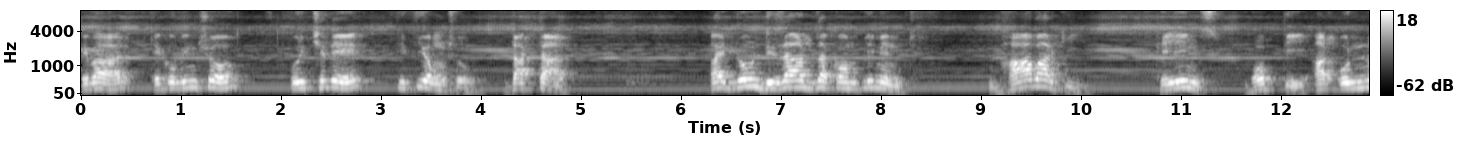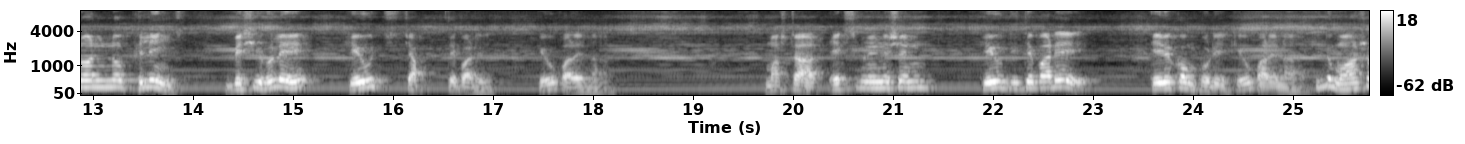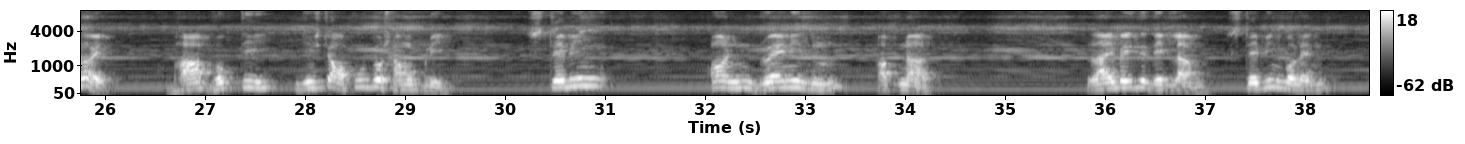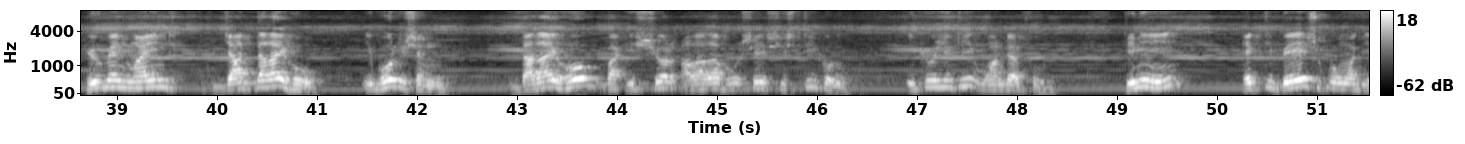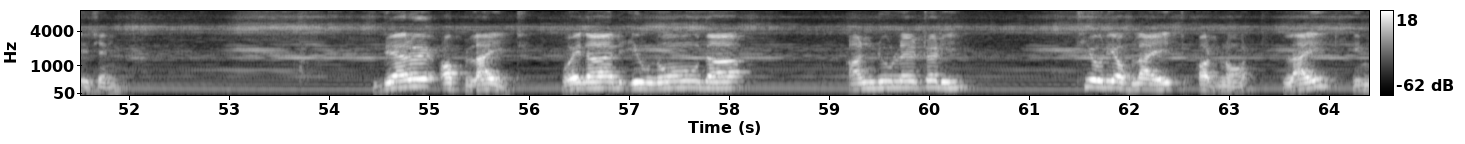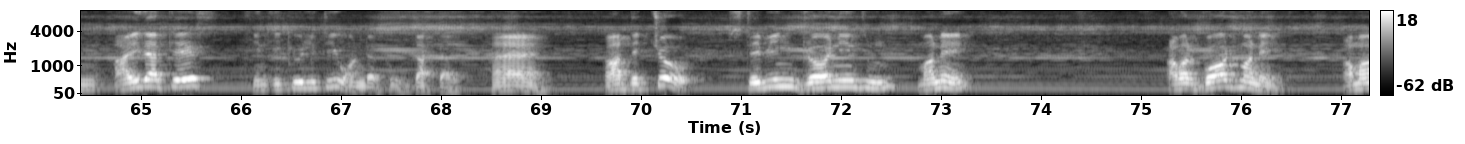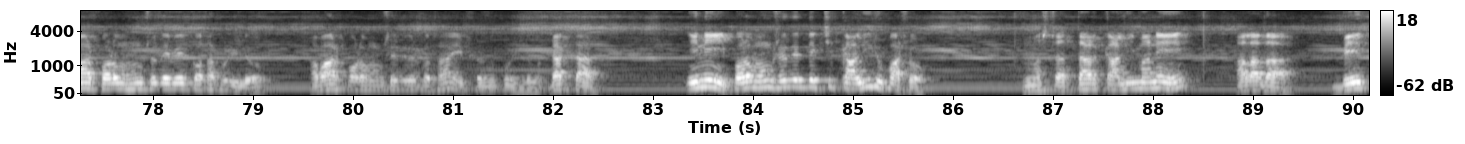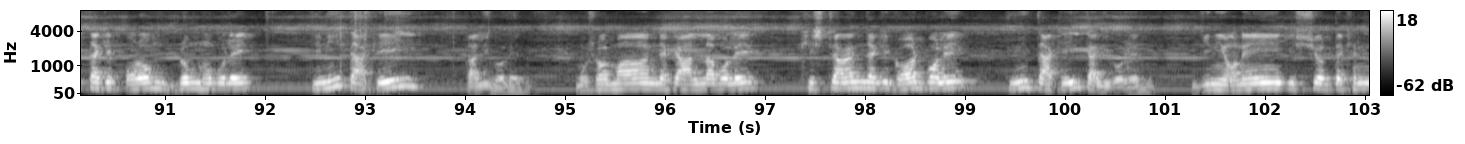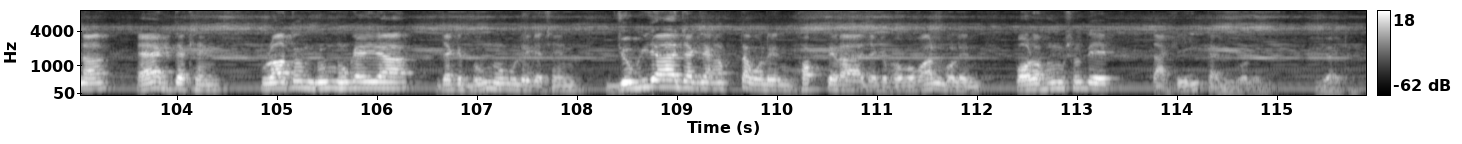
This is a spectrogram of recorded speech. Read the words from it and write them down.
এবার একবিংশ পরিচ্ছেদের তৃতীয় অংশ। Doctor I don't deserve the compliment ভাব আর কি? ফিলিংস ভক্তি আর অন্যান্য ফিলিংস বেশি হলে কেউ চাপতে পারে, কেউ পারে না। মাস্টার এক্সপ্লেনেশন কেউ দিতে পারে এরকম করে, কেউ পারে না। কিন্তু মহাশয়, ভাব, ভক্তি জিনিসটা অপূর্ব সামগ্রী। স্টেবিং অন ড্রোয়েনিজম আপনার। লাইব্রেরিতে দেখলাম, স্টেবিং বলেন হিউম্যান মাইন্ড যার দ্বারাই হোক, ইভলিউশন দ্বারাই হোক বা ঈশ্বর আলাদা সে সৃষ্টি করুক ইকুয়ালিটি ওয়ান্ডারফুল তিনি একটি বেশ উপমা দিয়েছেন। There of light weather you know the undulatory theory of light or not, light in either case in equality wonderful, doctor হ্যাঁ। আর দেখছ স্টেবিং ড্রয়নিজম মানে আবার গড মানে আমার পরমহংসদেবের কথা পড়িল। আবার পরমহংসদেবের কথা এর সঙ্গে পড়িল। ডাক্তার ইনি পরমহংসদেব দেখছি কালীর উপাসক। মাস্টার তার কালী মানে আলাদা। বেদ তাকে পরম ব্রহ্ম বলে তিনি তাকেই কালী বলেন। মুসলমান যাকে আল্লাহ বলে, খ্রিস্টান যাকে গড বলে, তিনি তাকেই কালী বলেন। যিনি অনেক ঈশ্বর দেখেন না, এক দেখেন। পুরাতন ব্রহ্মজ্ঞানীরা যাকে ব্রহ্ম বলে গেছেন, যোগীরা যাকে আত্মা বলেন, ভক্তেরা যাকে ভগবান বলেন পরহংসদেব তাকেই কালী বলেন। জয় ঠাকুর।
